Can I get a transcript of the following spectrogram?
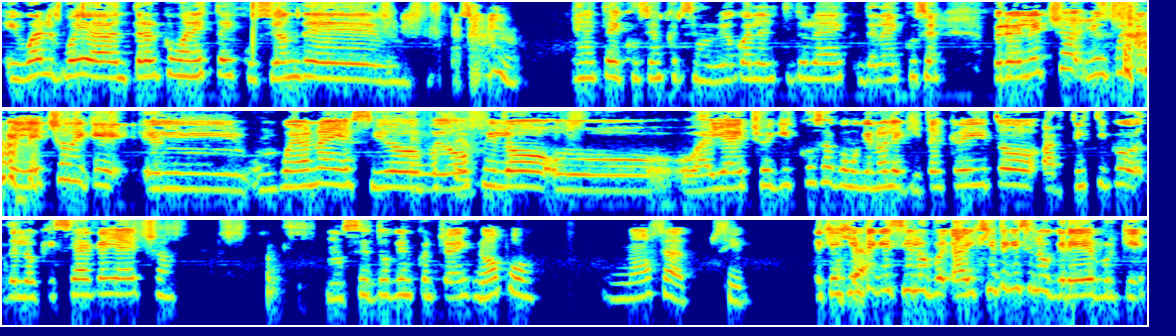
igual voy a entrar como en esta discusión de en esta discusión que se me olvidó cuál es el título de, de la discusión, pero el hecho, yo encuentro que el hecho de que el, un weón haya sido pedófilo o, o haya hecho X cosa, como que no le quita el crédito artístico de lo que sea que haya hecho. No sé, ¿tú qué encontráis? No, pues. No, o sea, sí. Es que hay O sea- gente que sí lo hay gente que sí lo cree porque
